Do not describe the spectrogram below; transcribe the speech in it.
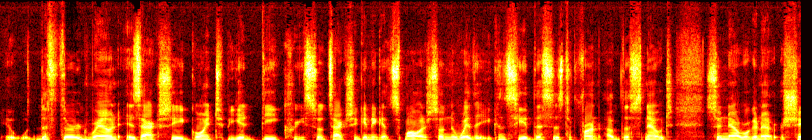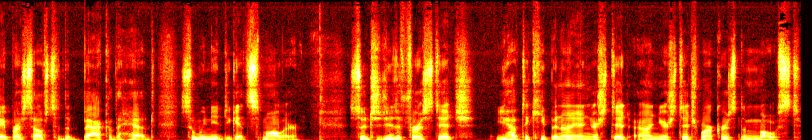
it, the third round is actually going to be a decrease. So it's actually gonna get smaller. So in the way that you can see this is the front of the snout. So now we're gonna shape ourselves to the back of the head. So we need to get smaller. So to do the fur stitch you have to keep an eye on your stitch on your stitch markers the most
